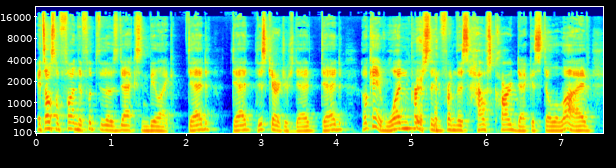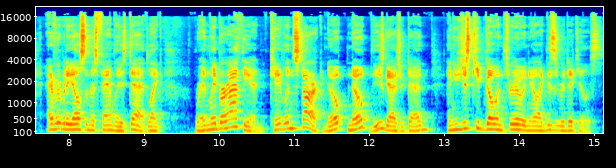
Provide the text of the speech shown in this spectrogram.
It's also fun to flip through those decks and be like, dead, dead, this character's dead, dead. Okay, one person from this house card deck is still alive. Everybody else in this family is dead. Like Renly Baratheon, Catelyn Stark. Nope, nope, these guys are dead. And you just keep going through and you're like, this is ridiculous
